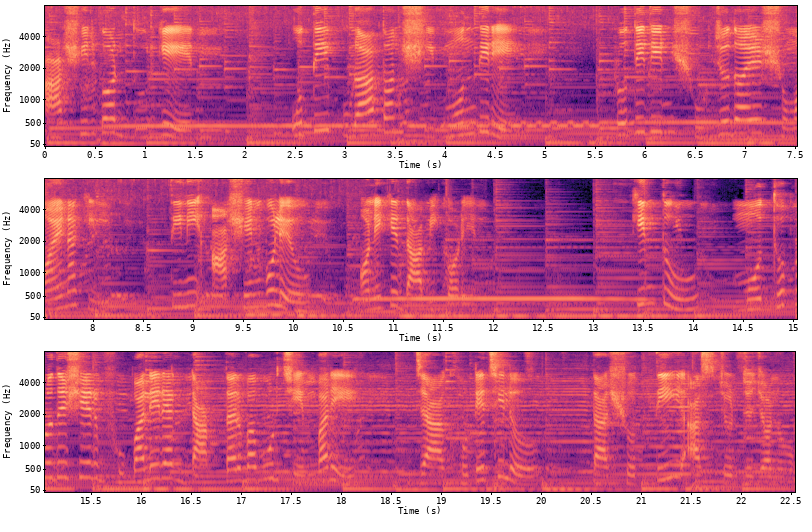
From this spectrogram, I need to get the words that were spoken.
আশিরগড় দুর্গের অতি পুরাতন শিব মন্দিরে প্রতিদিন সূর্যোদয়ের সময় নাকি তিনি আসেন বলেও অনেকে দাবি করেন। কিন্তু মধ্যপ্রদেশের ভূপালের এক ডাক্তারবাবুর চেম্বারে যা ঘটেছিল তা সত্যিই আশ্চর্যজনক।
